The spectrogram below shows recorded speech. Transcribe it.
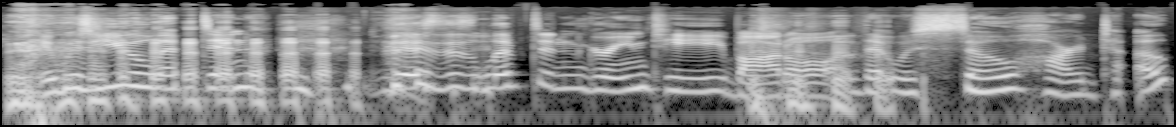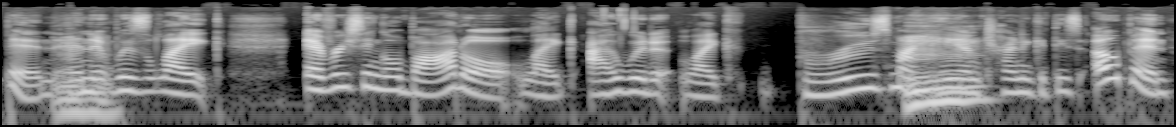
it was you, Lipton. There's this Lipton green tea bottle that was so hard to open, and it was like every single bottle, like I would like bruise my hand trying to get these open,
